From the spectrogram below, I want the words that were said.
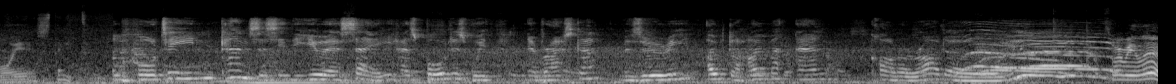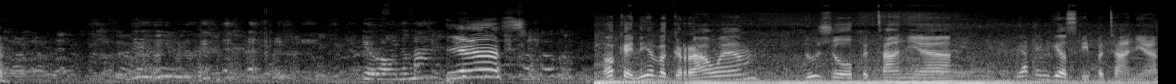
moje state. 14, Kansas in the USA has borders with Nebraska, Missouri, Oklahoma, and Colorado. That's where we live. You're on the map. Yes! Okej, nie wygrałem. Dużo pytania. Jak angielskie pytania?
